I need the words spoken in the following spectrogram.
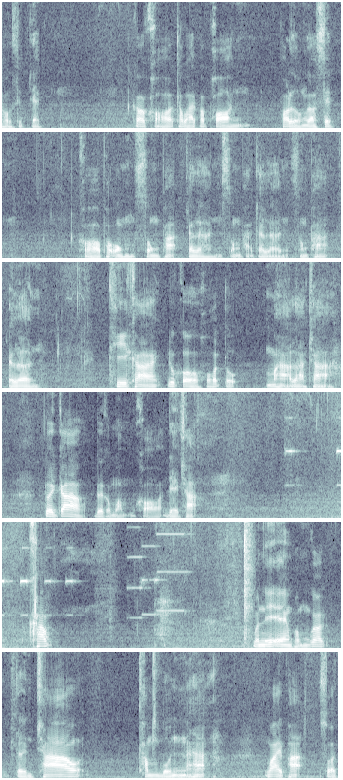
2567 ก็ขอถวายพระพรพ่อหลวงรอสิบขอพระองค์ทรงพระเจริญ ทรงพระเจริญ ทรงพระเจริญ ทีคายุโกโหตุ มหาราชา ด้วยเก้าวด้วยกระหม่อมขอเดชะ ครับ วันนี้เองผมก็ตื่นเช้าทำบุญนะฮะ ไหว้พระสวด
